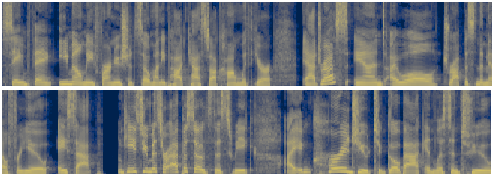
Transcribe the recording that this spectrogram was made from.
same thing. Email me, farnoosh at somoneypodcast.com with your address, and I will drop this in the mail for you ASAP. In case you missed our episodes this week, I encourage you to go back and listen to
